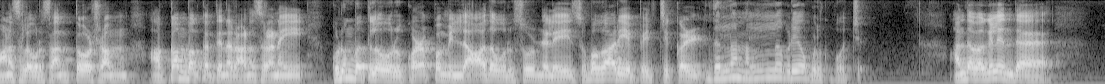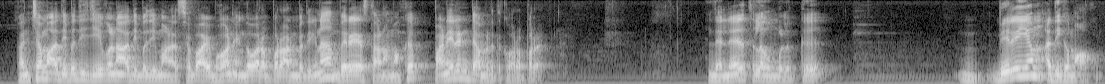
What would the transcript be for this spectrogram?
மனசில் ஒரு சந்தோஷம் அக்கம் பக்கத்தினர் அனுசரணை குடும்பத்தில் ஒரு குழப்பம் இல்லாத ஒரு சூழ்நிலை சுபகாரிய பேச்சுக்கள் இதெல்லாம் நல்லபடியாக உங்களுக்கு போச்சு. அந்த வகையில் இந்த பஞ்சமாதிபதி ஜீவனாதிபதியுமான செவ்வாய் பகவான் எங்கே வரப்போகிறான்னு பார்த்தீங்கன்னா விரயஸ்தானமாக பன்னிரெண்டாம் இடத்துக்கு வரப்போகிறார் இந்த நேரத்தில் உங்களுக்கு விரயம் அதிகமாகும்.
